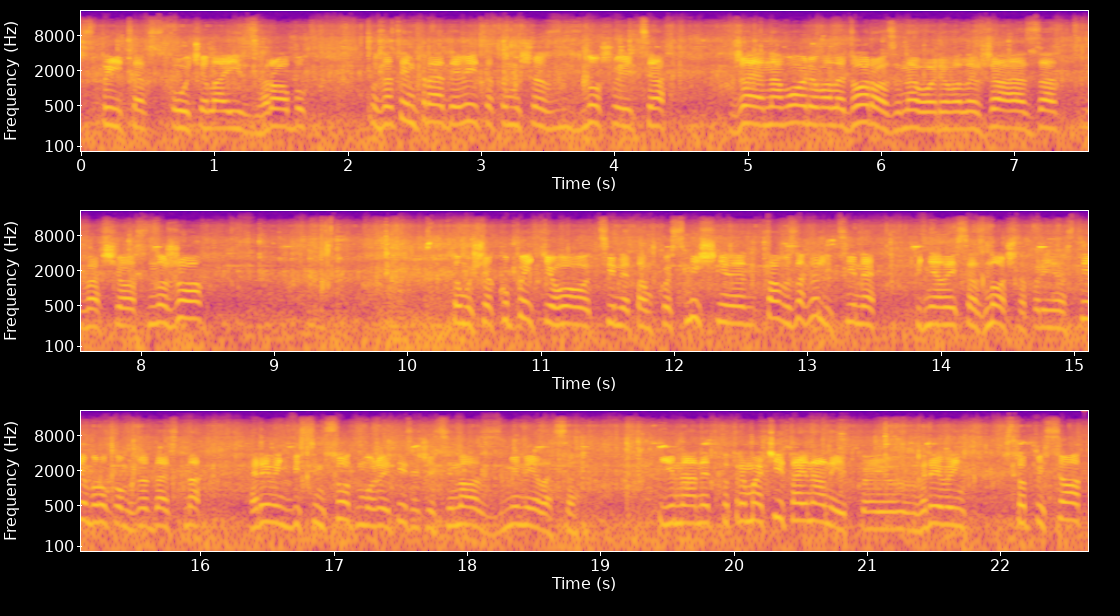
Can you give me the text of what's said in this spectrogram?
спиця вскочила із гробу. Ну, за цим треба дивитися, тому що зношується, вже наварювали, два рази наварювали вже за весь час ножа. Тому що купити його ціни там космічні, там взагалі ціни піднялися значно порівняно з тим роком, вже десь на гривень 800, може і 1000 ціна змінилася. І на ниткотримачі, та й на нитку. Гривень 150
